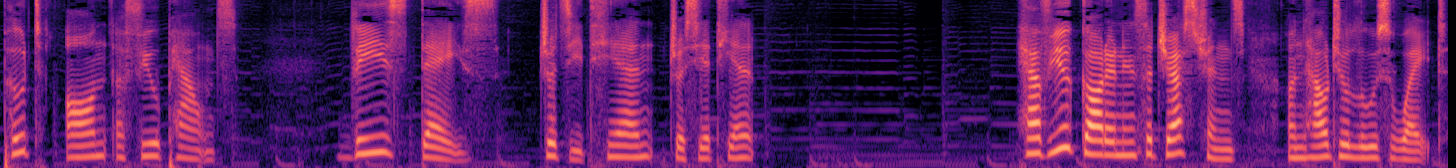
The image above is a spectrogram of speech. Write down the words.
Put on a few pounds. These days 这几天这些天。Have you got any suggestions on how to lose weight?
